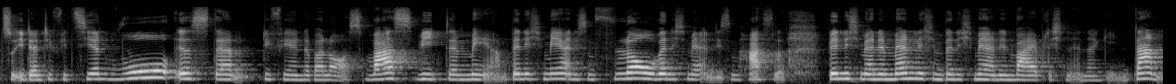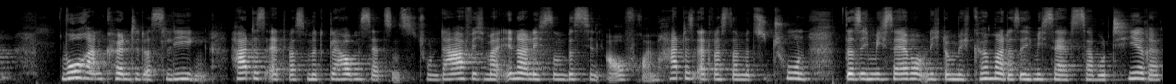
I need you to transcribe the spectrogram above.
zu identifizieren, wo ist denn die fehlende Balance? Was wiegt denn mehr? Bin ich mehr in diesem Flow? Bin ich mehr in diesem Hustle? Bin ich mehr in den männlichen? Bin ich mehr in den weiblichen Energien? Dann Woran könnte das liegen? Hat es etwas mit Glaubenssätzen zu tun? Darf ich mal innerlich so ein bisschen aufräumen? Hat es etwas damit zu tun, dass ich mich selber nicht um mich kümmere, dass ich mich selbst sabotiere?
